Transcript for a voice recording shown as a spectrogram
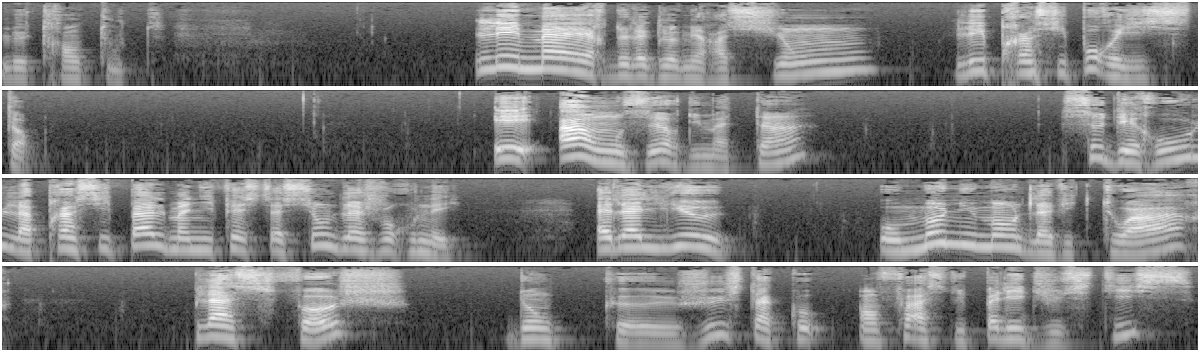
le 30 août. Les maires de l'agglomération, les principaux résistants. Et à 11 heures du matin se déroule la principale manifestation de la journée. Elle a lieu au monument de la Victoire, place Foch, donc juste en face du palais de justice.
